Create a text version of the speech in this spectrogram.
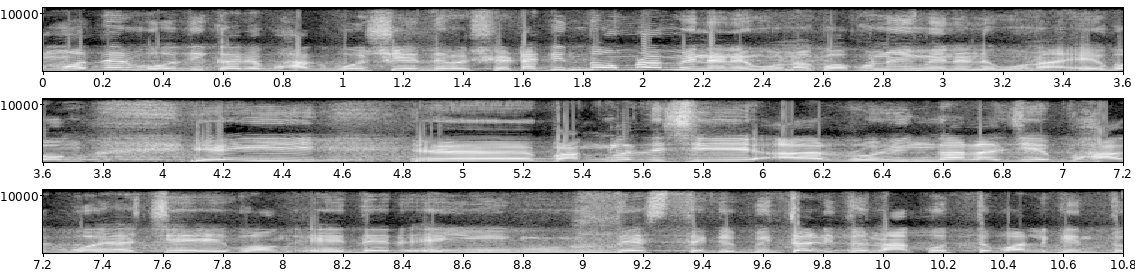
আমাদের অধিকারে ভাগ বসিয়ে দেবে, সেটা কিন্তু আমরা মেনে নেব না, কখনোই মেনে নেব না। এবং এই বাংলাদেশি আর রোহিঙ্গারা যে ভাগ বসাচ্ছে এবং এদের এই দেশ থেকে বিতাড়িত না করতে পারলে কিন্তু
